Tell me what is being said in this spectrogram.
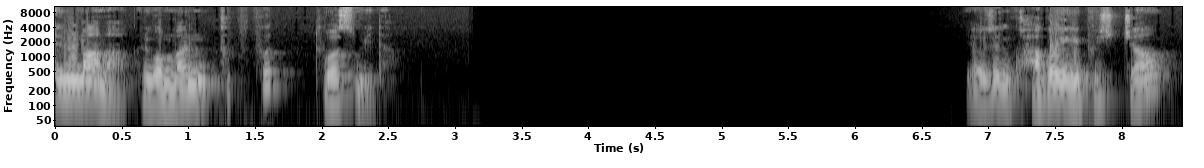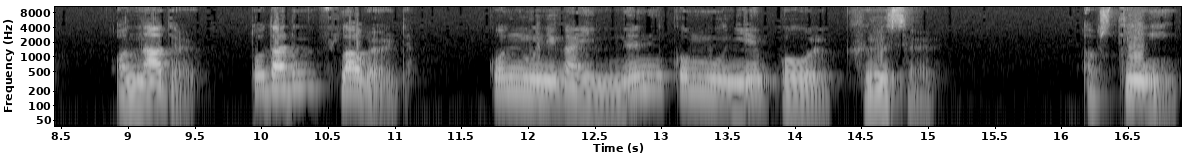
and mama. 그리고 엄마는 푸푸푸 두었습니다. 여기서는 과거형이 푸시죠. another, 또 다른 flowered, 꽃무늬가 있는 꽃무늬의 볼, 그릇을 abstaining,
